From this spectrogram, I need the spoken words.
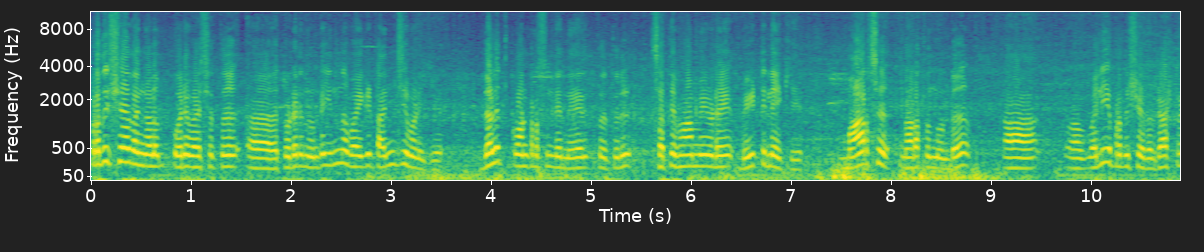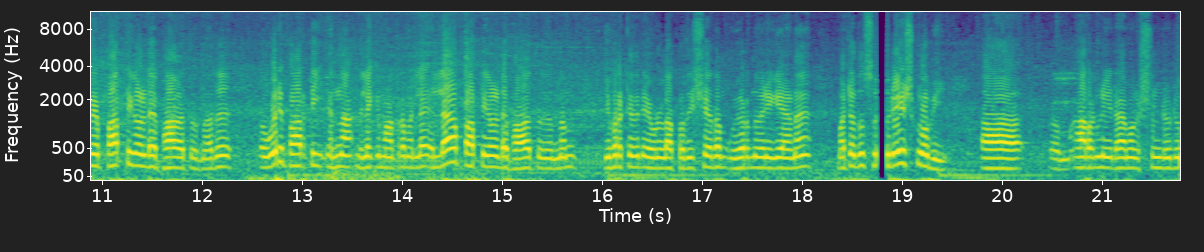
പ്രതിഷേധങ്ങളും ഒരു വശത്ത് തുടരുന്നുണ്ട്. ഇന്ന് വൈകിട്ട് അഞ്ച് മണിക്ക് ദളിത് കോൺഗ്രസിന്റെ നേതൃത്വത്തിൽ സത്യഭാമയുടെ വീട്ടിലേക്ക് മാർച്ച് നടത്തുന്നുണ്ട്. വലിയ പ്രതിഷേധം. രാഷ്ട്രീയ പാർട്ടികളുടെ ഭാഗത്തു നിന്ന് അത് ഒരു പാർട്ടി എന്ന നിലയ്ക്ക് മാത്രമല്ല എല്ലാ പാർട്ടികളുടെ ഭാഗത്തു നിന്നും ഇവർക്കെതിരെയുള്ള പ്രതിഷേധം ഉയർന്നു വരികയാണ്. മറ്റൊന്ന് സുരേഷ് ഗോപി ആർ എൽ രാമകൃഷ്ണന്റെ ഒരു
